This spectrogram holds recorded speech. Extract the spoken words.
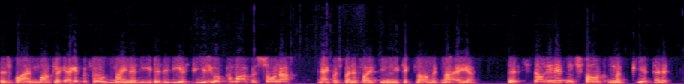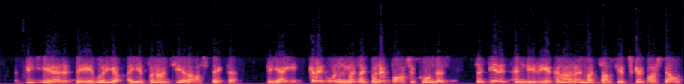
Dis baie maklik. Ek het byvoorbeeld myne die dit het die 1 Julie oopgemaak op Sondag en ek was binne 15 minute klaar met my eie. Dit stel jou net in staat om 'n beter beheer te hê oor jou eie finansiële aspekte. So jy kry onmiddellik binne 'n paar sekondes sit jy dit in die rekenaar in wat SARS vir beskikbaar stel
